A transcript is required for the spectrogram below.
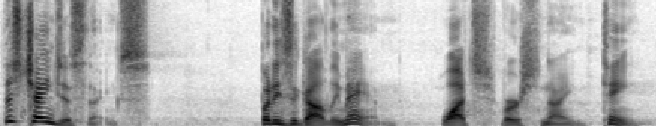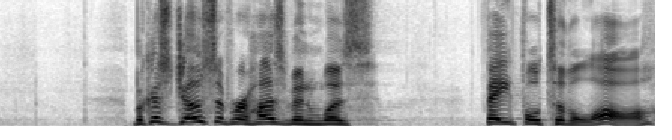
This changes things. But he's a godly man. Watch verse 19. Because Joseph, her husband, was faithful to the law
